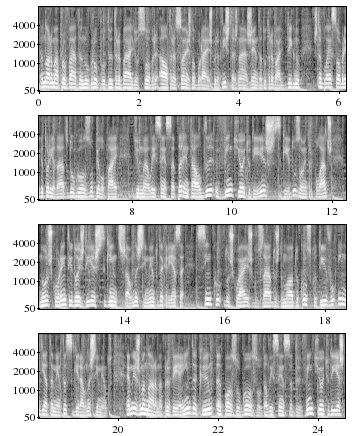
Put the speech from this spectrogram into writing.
A norma aprovada no grupo de trabalho sobre alterações laborais previstas na Agenda do Trabalho Digno estabelece a obrigatoriedade do gozo pelo pai de uma licença parental de 28 dias seguidos ou interpolados nos 42 dias seguintes ao nascimento da criança, cinco dos quais gozados de modo consecutivo imediatamente a seguir ao nascimento. A mesma norma prevê ainda que, após o gozo da licença de 28 dias,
